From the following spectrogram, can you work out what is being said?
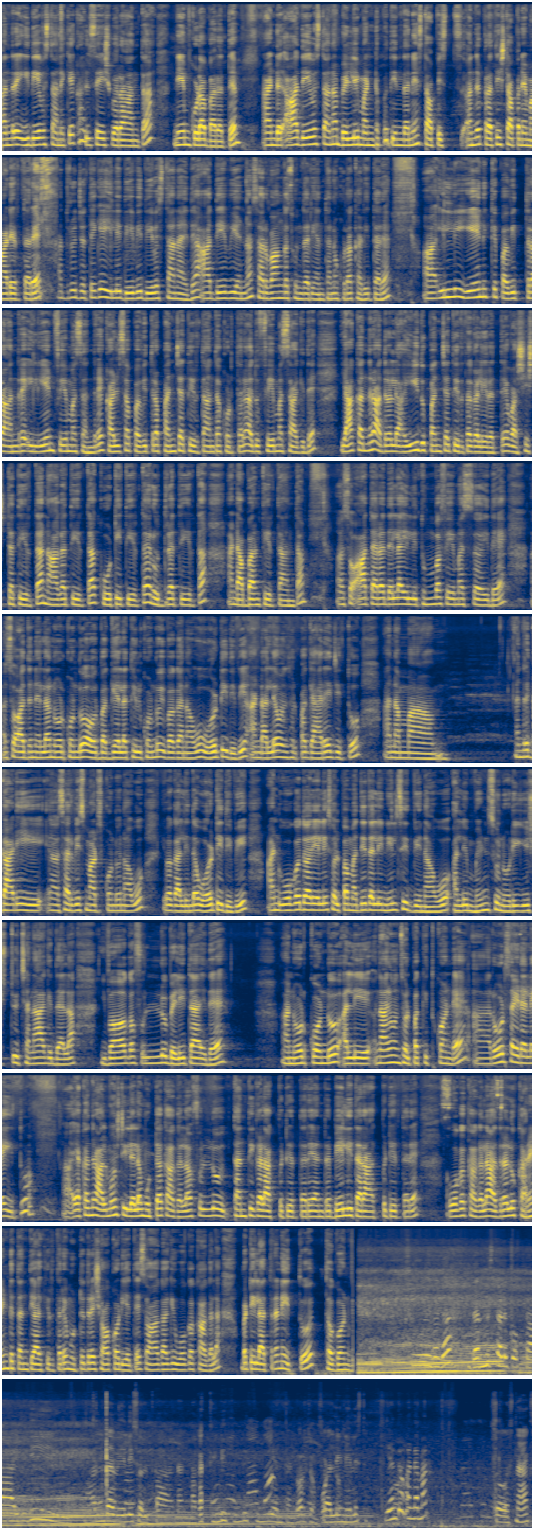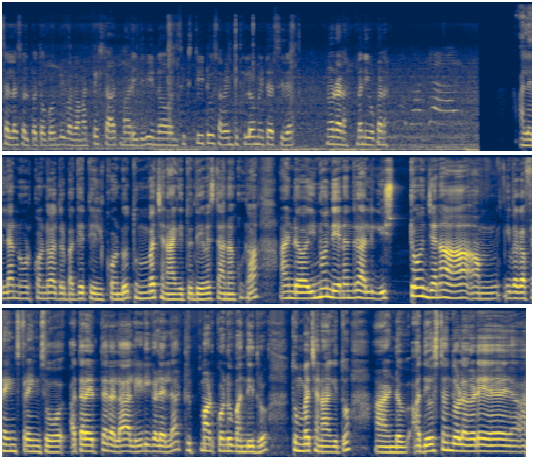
ಅಂದರೆ ಈ ದೇವಸ್ಥಾನಕ್ಕೆ ಕಳಸೇಶ್ವರ ಅಂತ ನೇಮ್ ಕೂಡ ಬರುತ್ತೆ. ಆ್ಯಂಡ್ ಆ ದೇವಸ್ಥಾನ ಬೆಳ್ಳಿ ಮಂಟಪದಿಂದನೇ ಸ್ಥಾಪಿಸ್ ಅಂದರೆ ಪ್ರತಿಷ್ಠಾಪನೆ ಮಾಡಿರ್ತಾರೆ. ಅದ್ರ ಜೊತೆಗೆ ಇಲ್ಲಿ ದೇವಿ ದೇವಸ್ಥಾನ ಇದೆ. ಆ ದೇವಿಯನ್ನು ಸರ್ವಾಂಗ ಸುಂದರಿ ಅಂತಲೂ ಕೂಡ ಕರೀತಾರೆ. ಇಲ್ಲಿ ಏನಕ್ಕೆ ಪವಿತ್ರ ಅಂದರೆ ಇಲ್ಲಿ ಏನು ಫೇಮಸ್ ಅಂದರೆ ಕಳಸ ಪವಿತ್ರ ಪಂಚತೀರ್ಥ ಅಂತ ಕೊಡ್ತಾರೆ. ಅದು ಫೇಮಸ್ ಆಗಿದೆ. ಯಾಕಂದರೆ ಅದರಲ್ಲಿ ಐದು ಪಂಚತೀರ್ಥಗಳಿರುತ್ತೆ. ವಶಿಷ್ಠ ತೀರ್ಥ, ನಾಗತೀರ್ಥ, ಕೋಟಿ ತೀರ್ಥ, ರುದ್ರ ತೀರ್ಥ ಆ್ಯಂಡ್ ಅಬ್ಬನ್ ತೀರ್ಥ ಅಂತ. ಸೊ ಆ ಥರದ್ದೆಲ್ಲ ಇಲ್ಲಿ ತುಂಬ ಫೇಮಸ್ ಇದೆ. ಸೊ ಅದನ್ನೆಲ್ಲ ನೋಡಿಕೊಂಡು ಅವ್ರ ಬಗ್ಗೆ ಎಲ್ಲ ತಿಳ್ಕೊಂಡು ಇವಾಗ ನಾವು ಹೊರಟಿದ್ದೀವಿ ಆ್ಯಂಡ್ ಅಲ್ಲೇ ಒಂದು ಸ್ವಲ್ಪ ಗ್ಯಾರೇಜ್ ಇತ್ತು. ನಮ್ಮ ಅಂದರೆ ಗಾಡಿ ಸರ್ವಿಸ್ ಮಾಡಿಸ್ಕೊಂಡು ನಾವು ಇವಾಗ ಅಲ್ಲಿಂದ ಹೊರಟಿದ್ದೀವಿ ಆ್ಯಂಡ್ ಹೋಗೋ ದಾರಿಯಲ್ಲಿ ಸ್ವಲ್ಪ ಮಧ್ಯದಲ್ಲಿ ನಿಲ್ಲಿಸಿದ್ವಿ ನಾವು. ಅಲ್ಲಿ ಮೆಣಸು ನೋಡಿ ಎಷ್ಟು ಚೆನ್ನಾಗಿದೆ ಅಲ್ಲ. ಇವಾಗ ಫುಲ್ಲು ಬೆಳೀತಾ ಇದೆ. ನೋಡಿಕೊಂಡು ಅಲ್ಲಿ ನಾನು ಒಂದು ಸ್ವಲ್ಪ ಕಿತ್ಕೊಂಡೆ. ರೋಡ್ ಸೈಡಲ್ಲೇ ಇತ್ತು. ಯಾಕಂದರೆ ಆಲ್ಮೋಸ್ಟ್ ಇಲ್ಲೆಲ್ಲ ಮುಟ್ಟೋಕ್ಕಾಗಲ್ಲ. ಫುಲ್ಲು ತಂತಿಗಳು ಹಾಕ್ಬಿಟ್ಟಿರ್ತಾರೆ. ಅಂದರೆ ಬೇಲಿ ಥರ ಹಾಕ್ಬಿಟ್ಟಿರ್ತಾರೆ. ಹೋಗೋಕ್ಕಾಗಲ್ಲ. ಅದರಲ್ಲೂ ಕರೆಂಟ್ ತಂತಿ ಹಾಕಿರ್ತಾರೆ. ಮುಟ್ಟಿದ್ರೆ ಶಾಕ್ ಹೊಡಿಯುತ್ತೆ. ಸೊ ಹಾಗಾಗಿ ಹೋಗೋಕ್ಕಾಗಲ್ಲ. ಬಟ್ ಇಲ್ಲಿ ಹತ್ರನೇ ಇತ್ತು. ತಗೊಂಡ್ವಿ. ಧರ್ಮಸ್ಥಳಕ್ಕೆ ಹೋಗ್ತಾ ಇದ್ದೀವಿ. ಅಂದ ವೇಲಿ ಸ್ವಲ್ಪ ನನ್ನ ಮಗ ತಿಂಡಿ ತಿಂಡಿ ತಿಂಡಿ ಅಂತ ಸೊ ಅಲ್ಲಿ ನಿಲ್ಲಿಸ್ತೀವಿ ಏನು ತಗೊಂಡಮ್ಮ ಸೊ ಸ್ನ್ಯಾಕ್ಸ್ ಎಲ್ಲ ಸ್ವಲ್ಪ ತೊಗೊಂಡು ಇವಾಗ ಮತ್ತೆ ಸ್ಟಾರ್ಟ್ ಮಾಡಿದ್ದೀವಿ ಇನ್ನೂ ಒಂದು ಸಿಕ್ಸ್ಟಿ ಟು ಸೆವೆಂಟಿ ಕಿಲೋಮೀಟರ್ಸ್ ಇದೆ. ನೋಡೋಣ ಬನ್ನಿ ಹೋಗೋಣ. ಅಲ್ಲೆಲ್ಲ ನೋಡಿಕೊಂಡು ಅದ್ರ ಬಗ್ಗೆ ತಿಳ್ಕೊಂಡು ತುಂಬ ಚೆನ್ನಾಗಿತ್ತು ದೇವಸ್ಥಾನ ಕೂಡ. ಆ್ಯಂಡ್ ಇನ್ನೊಂದು ಏನಂದರೆ ಅಲ್ಲಿ ಎಷ್ಟೊಂದು ಜನ ಇವಾಗ ಫ್ರೆಂಡ್ಸ್ ಫ್ರೆಂಡ್ಸು ಆ ಥರ ಇರ್ತಾರಲ್ಲ ಲೇಡಿಗಳೆಲ್ಲ ಟ್ರಿಪ್ ಮಾಡಿಕೊಂಡು ಬಂದಿದ್ದರು ತುಂಬ ಚೆನ್ನಾಗಿತ್ತು. ಆ್ಯಂಡ್ ಆ ದೇವಸ್ಥಾನದೊಳಗಡೆ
